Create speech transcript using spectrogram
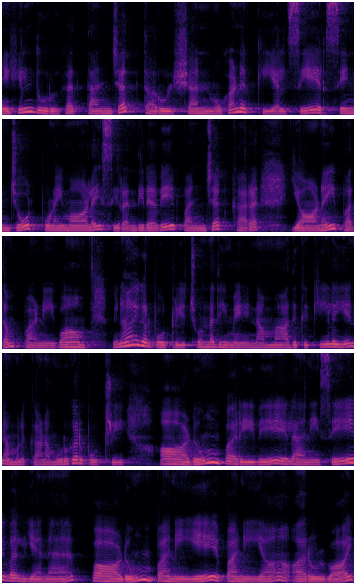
நெகிழ்ந்துருக தஞ்ச தருள் முகனுக்கியல் சேர் செஞ்சோட் புனைமாலை சிறந்திடவே பஞ்ச கர யானை பதம் பணிவாம். விநாயகர் போற்றி சொன்னதையுமே நம்ம அதுக்கு கீழேயே நம்மளுக்கான முருகர் போற்றி. ஆடும் பரிவேலனி சேவல் என பாடும் பனியே பனியா அருள்வாய்.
